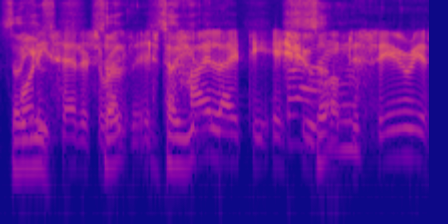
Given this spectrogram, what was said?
So what you- he said is so-. It's so to you- highlight the issue So- of the serious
